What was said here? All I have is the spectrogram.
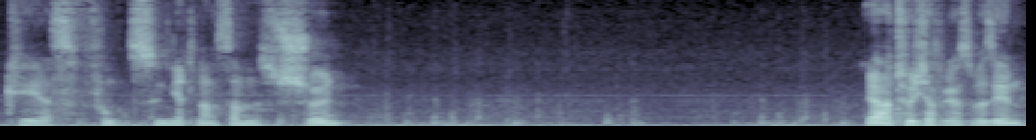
Okay, das funktioniert langsam, das ist schön. Ja, natürlich habe ich das übersehen.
